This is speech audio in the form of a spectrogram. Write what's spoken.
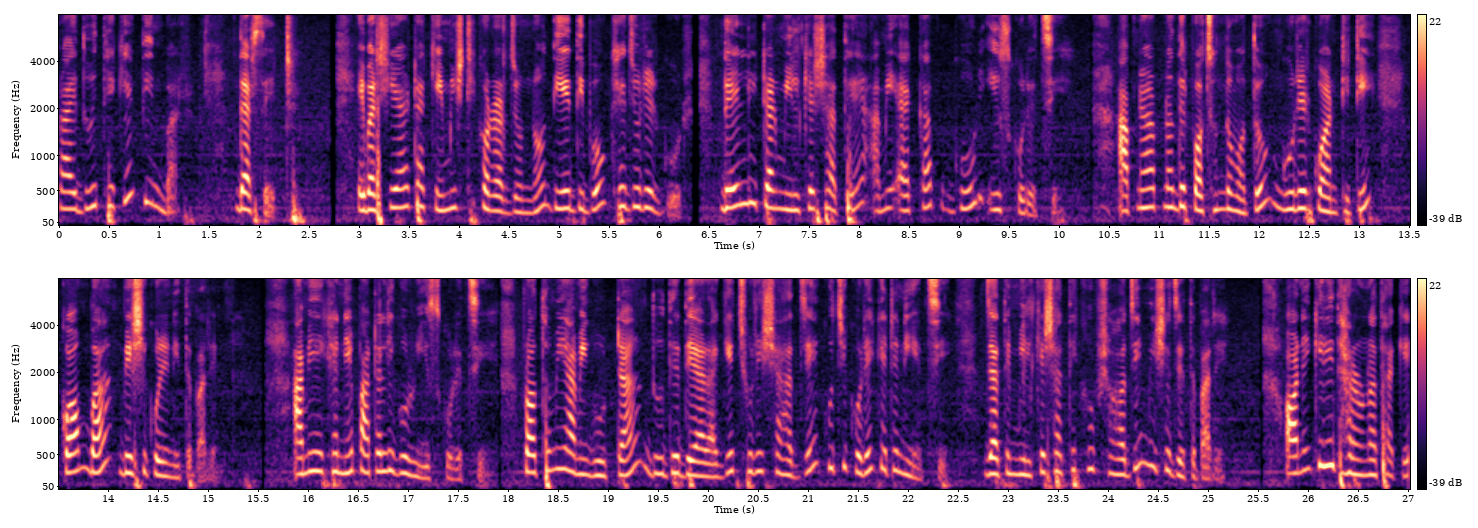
প্রায় দুই থেকে তিনবার। That's it. এবার শিরাটাকে মিষ্টি করার জন্য দিয়ে দিব খেজুরের গুড়। দেড় লিটার মিল্কের সাথে আমি এক কাপ গুড় ইউজ করেছি। আপনারা আপনাদের পছন্দ মতো গুড়ের কোয়ান্টিটি কম বা বেশি করে নিতে পারেন। আমি এখানে পাটালি গুড় ইউজ করেছি। প্রথমেই আমি গুড়টা দুধে দেওয়ার আগে ছুরির সাহায্যে কুচি করে কেটে নিয়েছি, যাতে মিল্কের সাথে খুব সহজেই মিশে যেতে পারে। অনেকেরই ধারণা থাকে,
